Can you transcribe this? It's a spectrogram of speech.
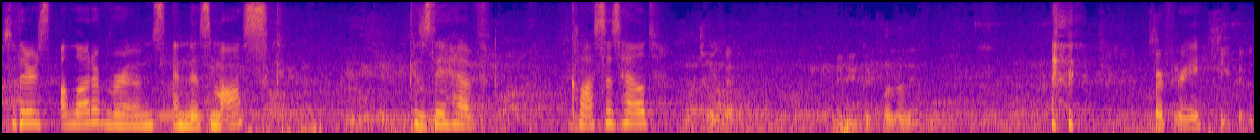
So there's a lot of rooms in this mosque because they have classes held. Maybe you could follow them For free. secretly.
